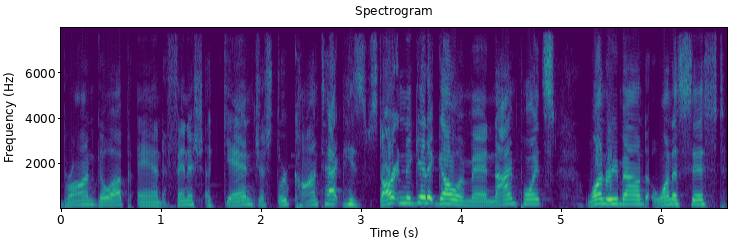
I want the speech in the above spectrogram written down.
Bron go up and finish again just through contact. He's starting to get it going, man. Nine points, one rebound, one assist.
